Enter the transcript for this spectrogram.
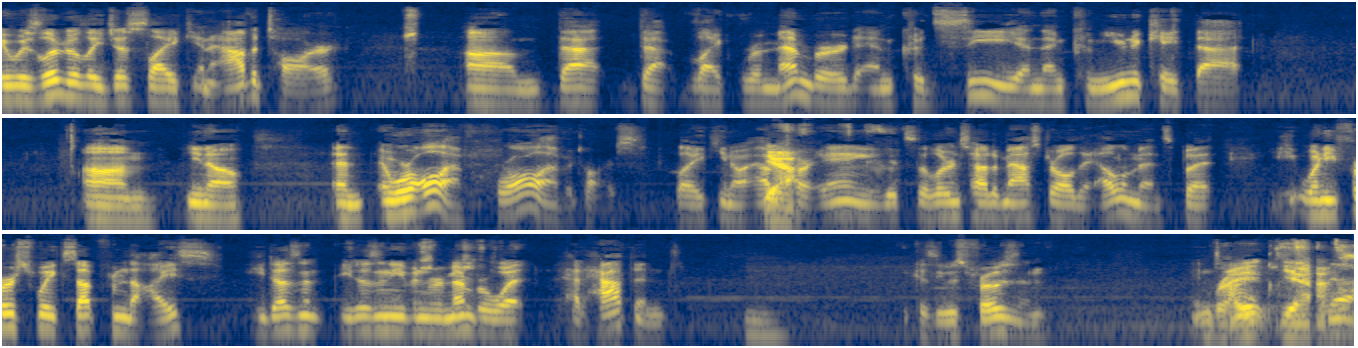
it was literally just like an avatar um, that that like remembered and could see and then communicate that um, you know and and we're all we're all avatars like you know Yeah. avatar Aang gets to learns how to master all the elements but he, when he first wakes up from the ice he doesn't he doesn't even remember what had happened Hmm. because he was frozen in time. right yeah yeah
